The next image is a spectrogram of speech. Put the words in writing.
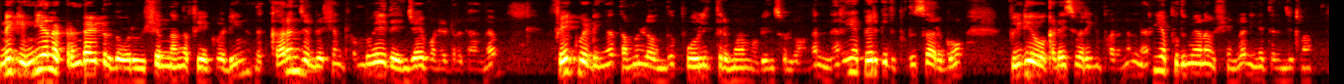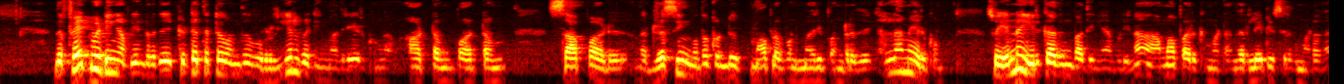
இன்னைக்கு இந்தியாவில் ட்ரெண்ட் ஆகிட்டு இருக்க ஒரு விஷயம் தாங்க ஃபேக் வெட்டிங் இந்த கரண்ட் ஜென்ரேஷன் ரொம்பவே இதை என்ஜாய் பண்ணிட்டு இருக்காங்க. ஃபேக் வெட்டிங்காக தமிழில் வந்து போலி திருமணம் அப்படின்னு சொல்லுவாங்க. நிறைய பேருக்கு இது புதுசாக இருக்கும். வீடியோவை கடைசி வரைக்கும் பாருங்கள் நிறைய புதுமையான விஷயங்களை நீங்கள் தெரிஞ்சுக்கலாம். இந்த ஃபேக் வெட்டிங் அப்படின்றது கிட்டத்தட்ட வந்து ஒரு ரியல் வெட்டிங் மாதிரியே இருக்குங்க. ஆட்டம் பாட்டம் சாப்பாடு அந்த ட்ரெஸ்ஸிங் முதற்கொண்டு மாப்பிள்ளை பொண்ணு மாதிரி பண்ணுறது எல்லாமே இருக்கும். ஸோ என்ன இருக்காதுன்னு பார்த்தீங்க அப்படின்னா அம்மா அப்பா இருக்க மாட்டாங்க ரிலேட்டிவ்ஸ் இருக்க மாட்டாங்க.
